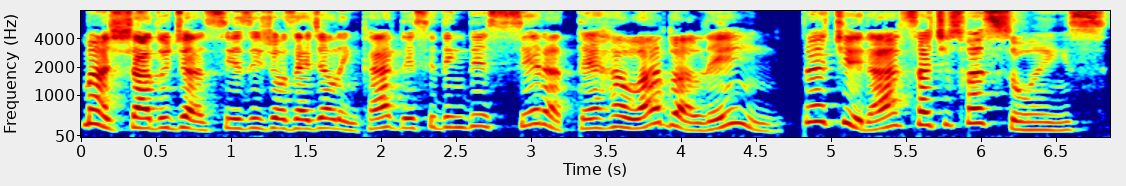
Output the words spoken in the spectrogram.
Machado de Assis e José de Alencar decidem descer a terra lá do além para tirar satisfações.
